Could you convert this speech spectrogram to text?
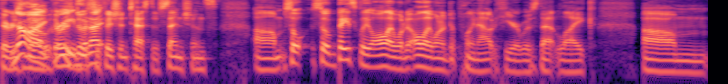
there is No, no. I there is no but I- sufficient test of sentience. Um, so so basically, all I wanted all I wanted to point out here was that like, um,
